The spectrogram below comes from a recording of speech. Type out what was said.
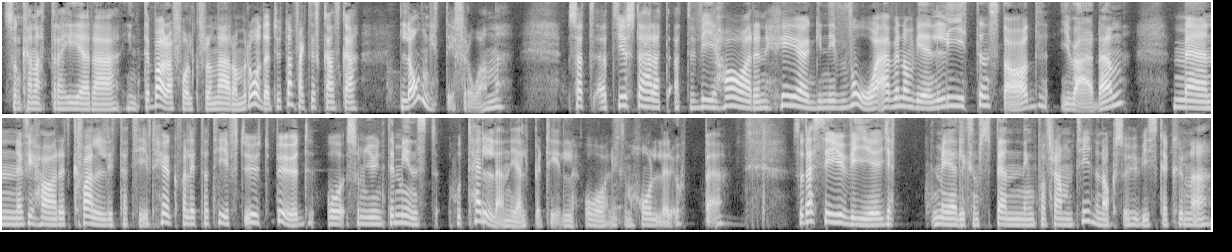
som kan attrahera inte bara folk från närområdet utan faktiskt ganska långt ifrån. Så att, att just det här att, att vi har en hög nivå, även om vi är en liten stad i världen, men vi har ett kvalitativt, högkvalitativt utbud och som ju inte minst hotellen hjälper till och liksom håller uppe. Så där ser ju vi med liksom spänning på framtiden också hur vi ska kunna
